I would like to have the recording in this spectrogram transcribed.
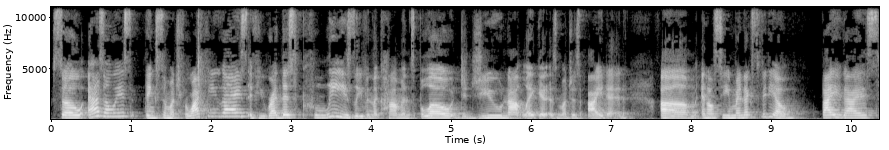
So as always, thanks so much for watching, you guys. If you read this, please leave in the comments below. Did you not like it as much as I did? Um, and I'll see you in my next video. Bye, you guys.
